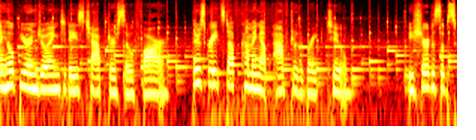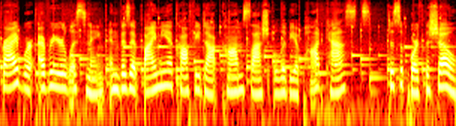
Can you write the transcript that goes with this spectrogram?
I hope you're enjoying today's chapter so far. There's great stuff coming up after the break, too. Be sure to subscribe wherever you're listening and visit buymeacoffee.com slash Olivia Podcasts to support the show.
